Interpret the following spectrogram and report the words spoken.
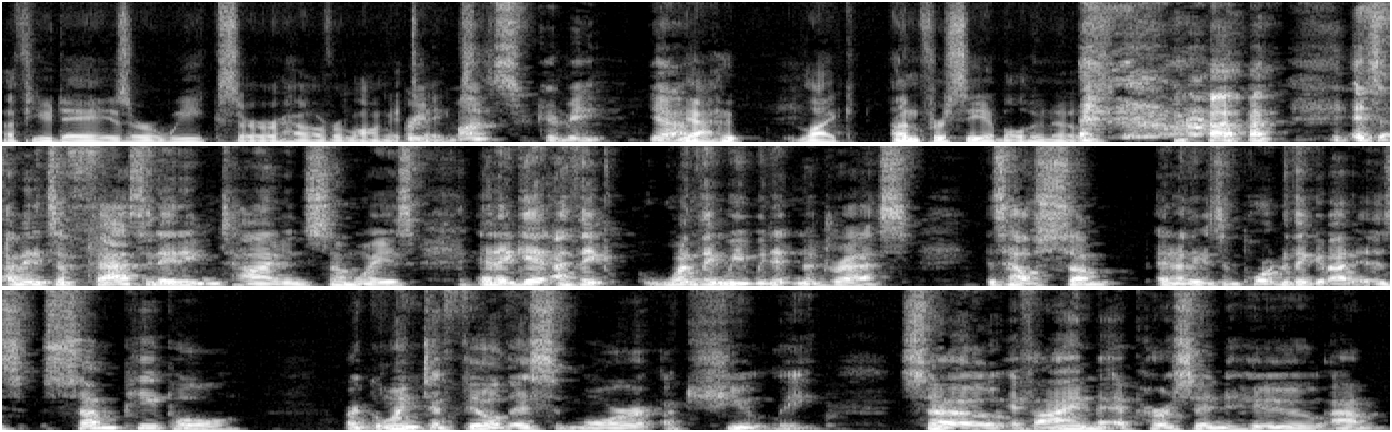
a few days or weeks or however long it takes. Months it could be. Yeah. Yeah. Like unforeseeable. Who knows? it's, I mean, it's a fascinating time in some ways. And again, I think one thing we, we didn't address is how some, and I think it's important to think about is some people are going to feel this more acutely. So if I'm a person who, um,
